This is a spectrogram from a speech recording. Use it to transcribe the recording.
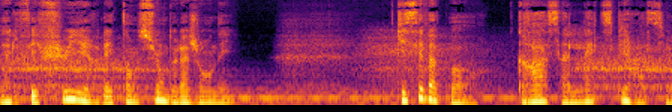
Elle fait fuir les tensions de la journée qui s'évaporent grâce à l'expiration.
